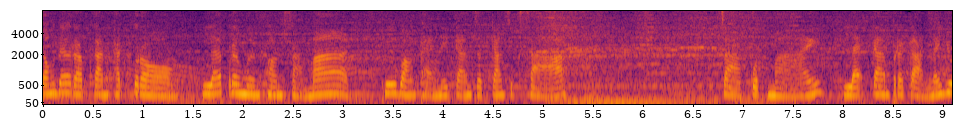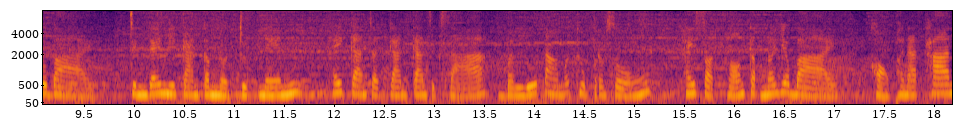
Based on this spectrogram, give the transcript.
ต้องได้รับการคัดกรอง และประเมินความสามารถ เพื่อวางแผนในการจัดการศึกษา จากกฎหมายและการประกาศนโยบาย จึงได้มีการกำหนดจุดเน้น ให้การจัดการการศึกษาบรรลุตามวัตถุประสงค์ ให้สอดคล้องกับนโยบาย ของพนักท่าน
